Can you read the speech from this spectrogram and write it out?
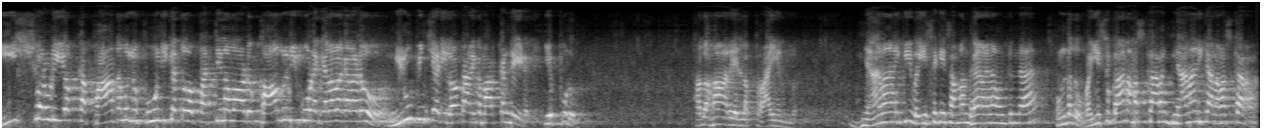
ఈశ్వరుడి యొక్క పాదములు పూనికతో పట్టినవాడు కాలుని కూడా గెలవగలడు నిరూపించాడు ఈ లోకానికి మార్కండేయుడు ఎప్పుడు. పదహారేళ్ళ ప్రాయంలో. జ్ఞానానికి వయసుకి సంబంధం ఏమైనా ఉంటుందా? ఉండదు. వయసుకా నమస్కారం జ్ఞానానికి నమస్కారం.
